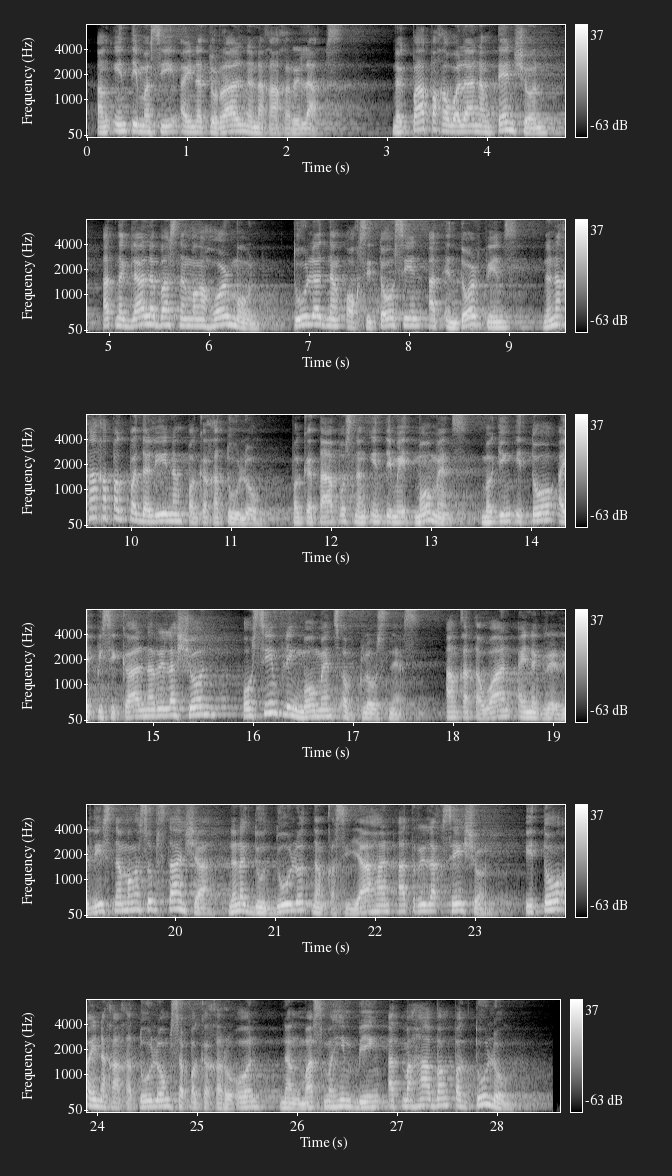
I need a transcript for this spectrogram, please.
Ang intimacy ay natural na nakaka-relax. Nagpapakawala ng tension at naglalabas ng mga hormone tulad ng oxytocin at endorphins na nakakapagpadali ng pagkakatulog. Pagkatapos ng intimate moments, maging ito ay pisikal na relasyon o simpleng moments of closeness ang katawan ay nagre-release ng mga substansya na nagdudulot ng kasiyahan at relaxation. Ito ay nakakatulong sa pagkakaroon ng mas mahimbing at mahabang pagtulog.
